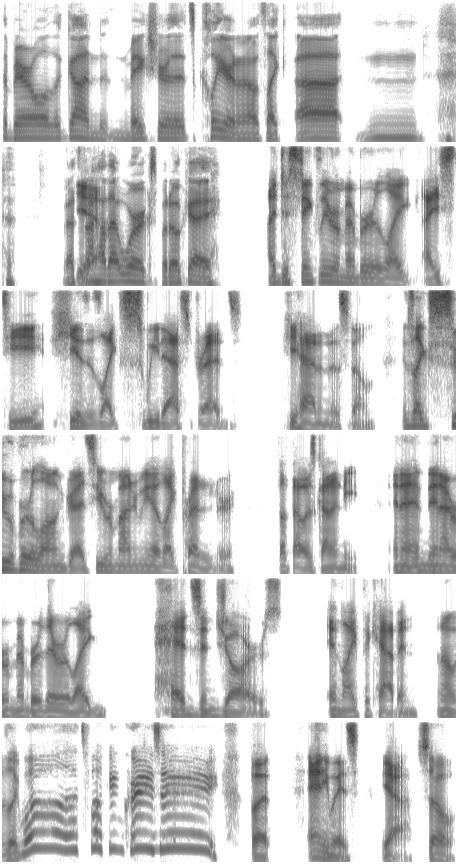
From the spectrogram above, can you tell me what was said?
the barrel of the gun, make sure that it's clear, and I was like, uh, mm, that's Yeah. not how that works, but okay. I distinctly remember like Ice T. He has his like sweet ass dreads he had in this film. It's like super long dreads. He reminded me of like Predator. Thought that was kind of neat. And then, and then I remember there were like heads in jars in like the cabin, and I was like, "Whoa, that's fucking crazy!" But anyways, yeah. So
